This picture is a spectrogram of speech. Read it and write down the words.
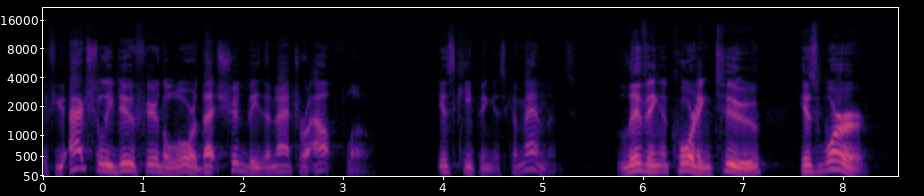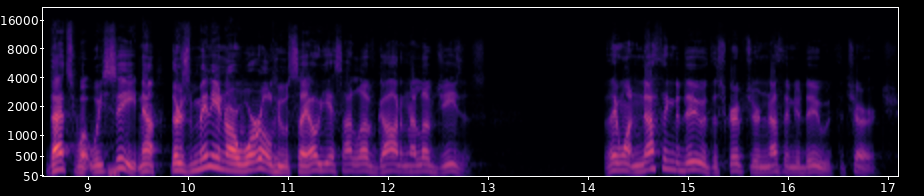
if you actually do fear the Lord, that should be the natural outflow, is keeping his commandments, living according to his word. That's what we see. Now, there's many in our world who will say, "Oh, yes, I love God and I love Jesus." But they want nothing to do with the scripture and nothing to do with the church.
